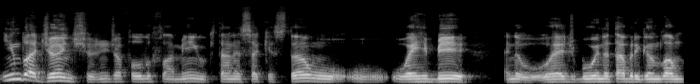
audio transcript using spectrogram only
indo adiante, a gente já falou do Flamengo que está nessa questão, o, o, o RB, ainda, o Red Bull ainda está brigando lá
